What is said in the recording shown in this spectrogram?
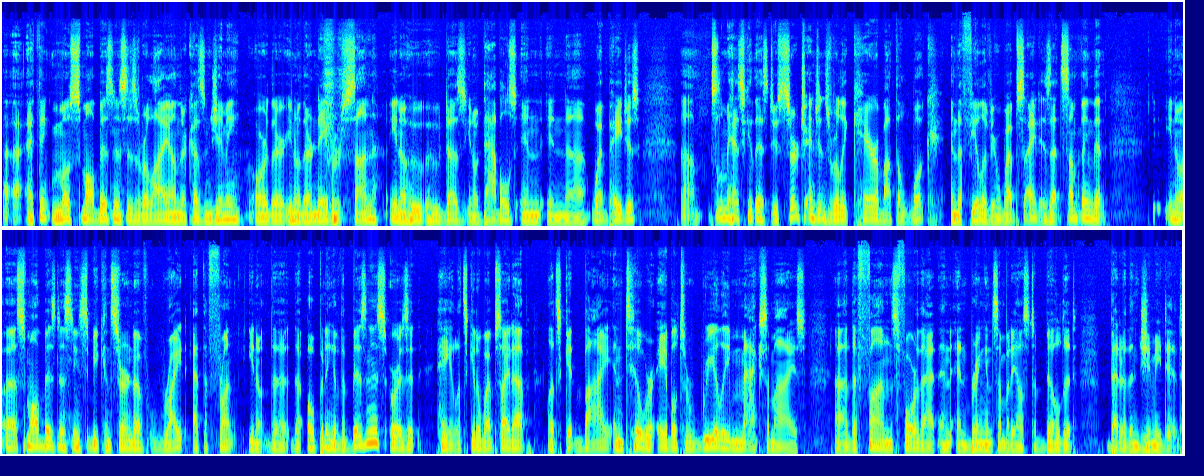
uh, I think most small businesses rely on their cousin Jimmy or their, you know, their neighbor's son, you know, who who does, you know, dabbles in in uh, web pages. Um, so let me ask you this: Do search engines really care about the look and the feel of your website? Is that something that you know a small business needs to be concerned of right at the front you know the the opening of the business or is it hey let's get a website up let's get by until we're able to really maximize uh, the funds for that and and bring in somebody else to build it better than jimmy did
